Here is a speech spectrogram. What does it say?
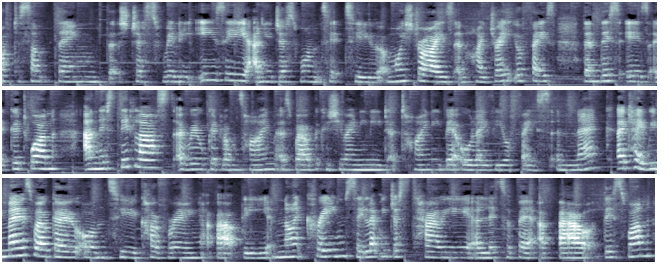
after something that's just really easy and you just want it to moisturize and hydrate your face then this is a good one. And this did last a real good long time as well because you only need a tiny bit all over your face and neck. Okay we may as well go on to covering about the night cream so let me just tell you a little bit about this one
